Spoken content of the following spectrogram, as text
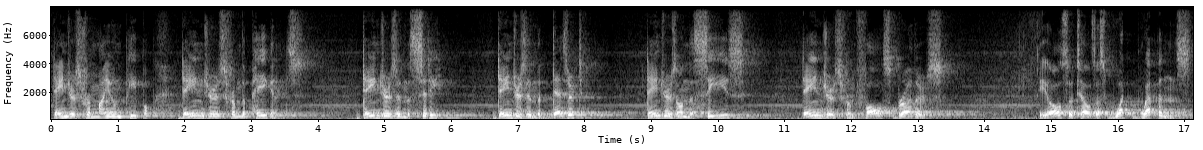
dangers from my own people, dangers from the pagans, dangers in the city, dangers in the desert, dangers on the seas, dangers from false brothers. He also tells us what weapons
